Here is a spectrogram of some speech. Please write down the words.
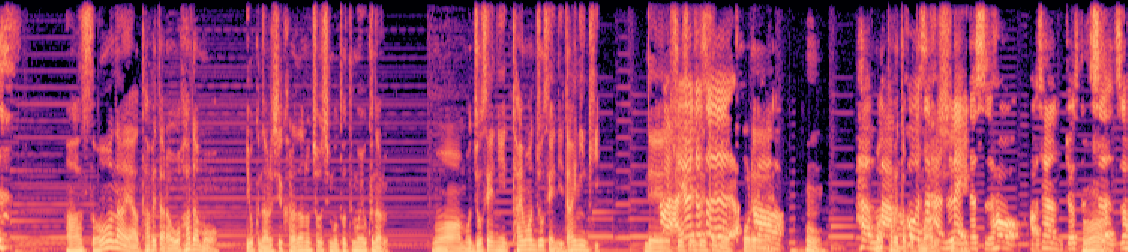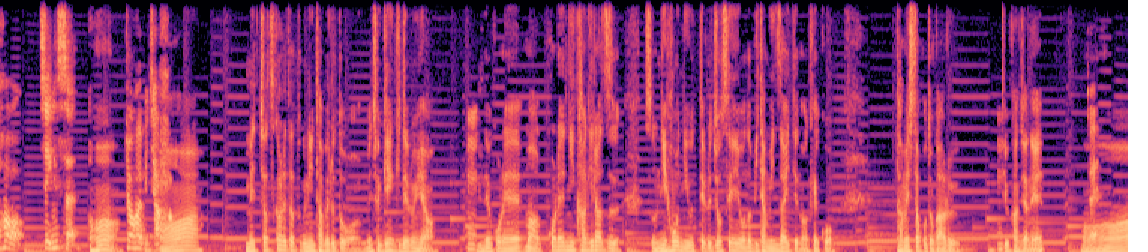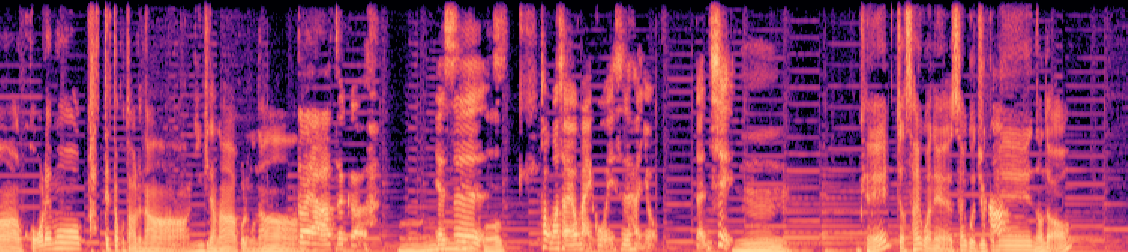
あ、そうなんや。食べたらお肌も良くなるし、体の調子もとても良くなる。わあ、もう女性に、台湾女性に大人気。で、对啊，先生もこれ、呃うん。很忙或者是很累的时候，好像就是吃了之后精神あ就会比较あ、好。ああ。めっちゃ疲れた時に食べるとめっちゃ元気出るんや。うんで、これ、まあ、これに限らず、その日本に売ってる女性用のビタミン剤っていうのは結構試したことがあるっていう感じやね。对ああ、これも買ってったことあるな人気だなこれもな对啊，这个うん也是こ透膜茶有买过，也是很有人气。ううん。OK? じゃあ最後はね、最後10個目、なんだ？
